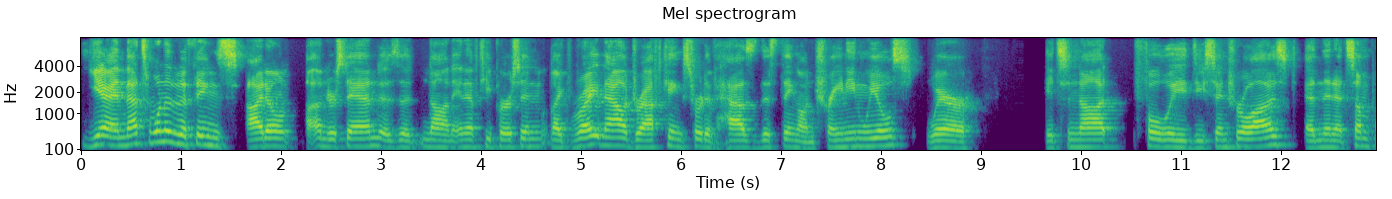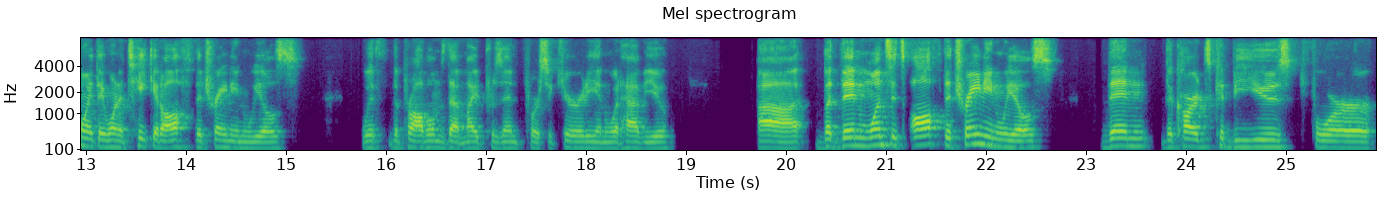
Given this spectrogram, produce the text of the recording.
Yeah, and that's one of the things I don't understand as a non NFT person. Like right now, DraftKings sort of has this thing on training wheels where it's not fully decentralized. And then at some point, they want to take it off the training wheels with the problems that might present for security and what have you. Uh, but then once it's off the training wheels, then the cards could be used for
